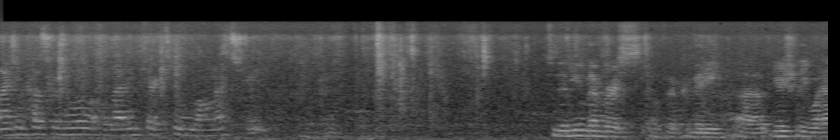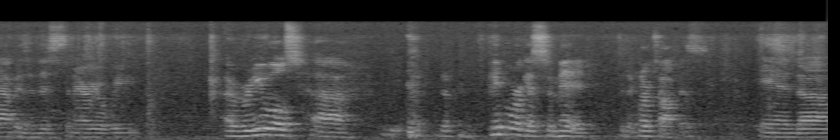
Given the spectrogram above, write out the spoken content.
lodging house renewal of eleven thirteen Walnut Street. To the new members of the committee, uh, usually what happens in this scenario, we, uh, renewals, uh, the paperwork is submitted to the clerk's office, and uh,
